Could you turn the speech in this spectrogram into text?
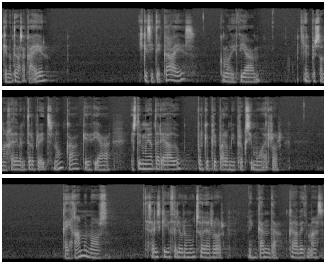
Que no te vas a caer. Y que si te caes, como decía el personaje de Beltor Brecht, ¿no? que decía, estoy muy atareado porque preparo mi próximo error. Caigámonos. Ya sabéis que yo celebro mucho el error. Me encanta cada vez más.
